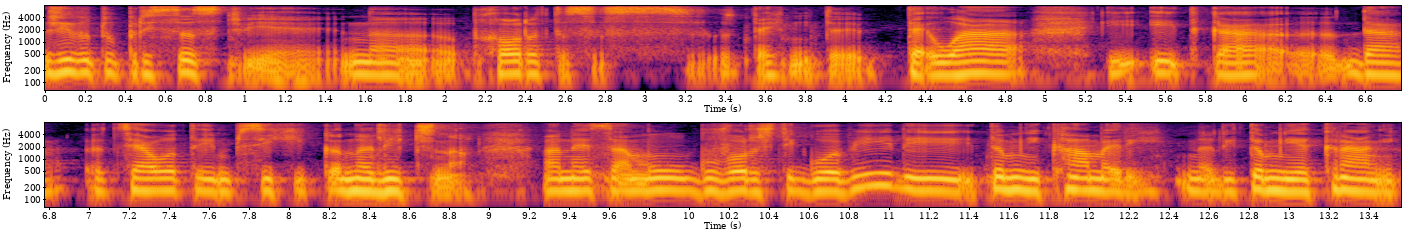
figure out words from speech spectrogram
живото присъствие на хората с техните тела и и, така, да, цялата им психика налична, а не само говорещи глави или тъмни камери, нали, тъмни екрани.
